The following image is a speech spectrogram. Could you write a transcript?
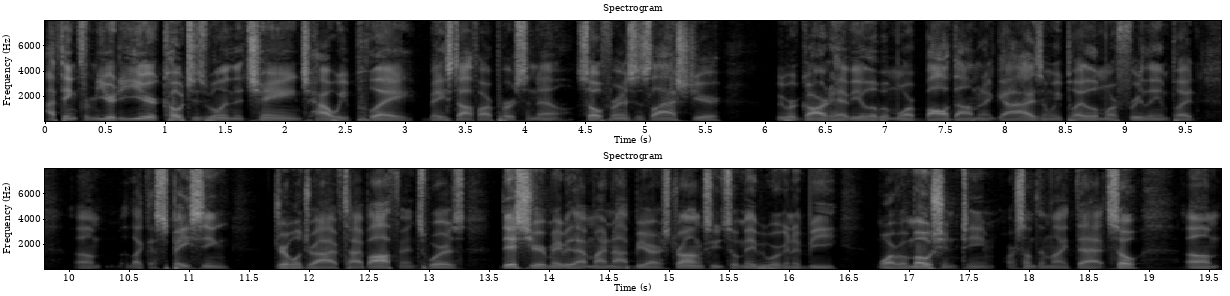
I think from year to year, coach is willing to change how we play based off our personnel. So, for instance, last year we were guard heavy, a little bit more ball dominant guys, and we played a little more freely and played – um, like a spacing dribble drive type offense. Whereas this year, maybe that might not be our strong suit. So maybe we're going to be more of a motion team or something like that. So um,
